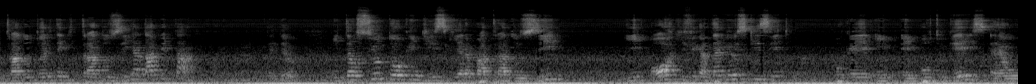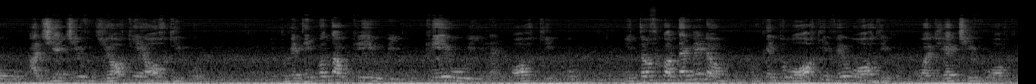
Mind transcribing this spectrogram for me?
O tradutor ele tem que traduzir e adaptar. Entendeu? Então, se o Tolkien disse que era para traduzir, e orc fica até meio esquisito. Porque em, em português é o adjetivo de orc é órquico porque tem que botar o QUI, o QUI, né? Órquico. Então ficou até melhor, porque do orc veio o órquico, o adjetivo órquico,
